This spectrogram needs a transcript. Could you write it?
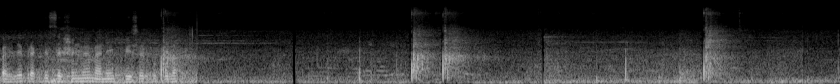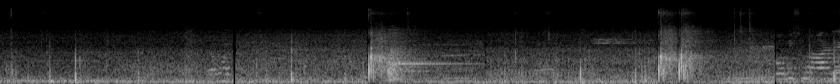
पहले प्रैक्टिस सेशन में मैंने एक पेसर को खेला। स्मार्ट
